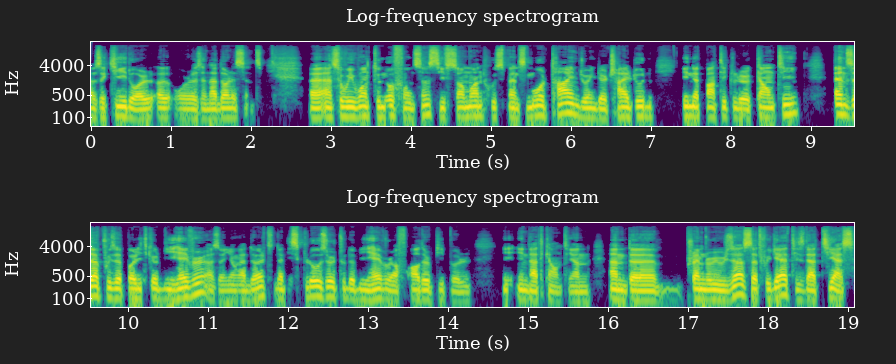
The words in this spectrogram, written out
as a kid or, uh, or as an adolescent. Uh, and so we want to know, for instance, if someone who spends more time during their childhood in a particular county ends up with a political behavior as a young adult that is closer to the behavior of other people in that county. And, and the preliminary results that we get is that, yes,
